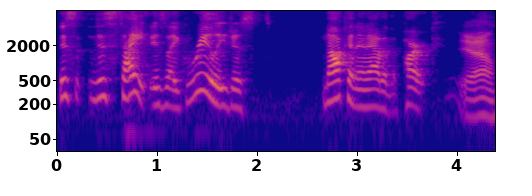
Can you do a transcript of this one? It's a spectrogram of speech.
this this site is like really just knocking it out of the park. Yeah.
